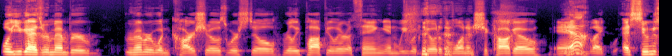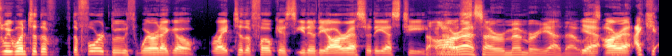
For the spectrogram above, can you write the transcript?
Well, you guys remember remember when car shows were still really popular, a thing, and we would go to the one in Chicago, and Yeah. like as soon as we went to the the Ford booth, where would I go? Right to the Focus, either the RS or the ST. the and I was- rs i remember yeah that was yeah. RS. I can't,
